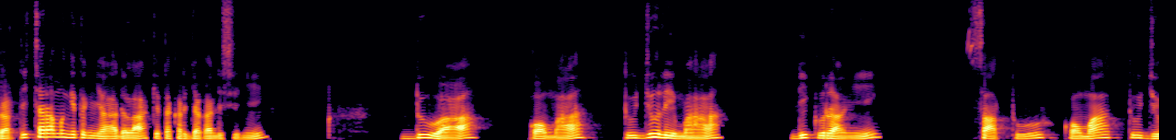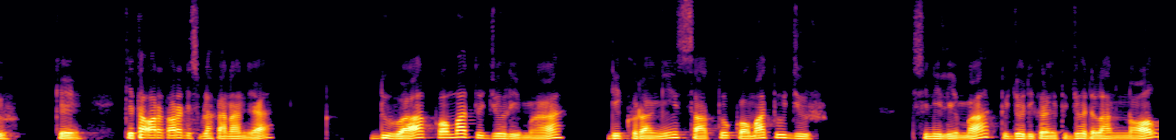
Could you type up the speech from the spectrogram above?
Berarti cara menghitungnya adalah kita kerjakan di sini. 2,75 dikurangi 1,7. Oke, kita oret-oret di sebelah kanan ya. 2,75 dikurangi 1,7. Di sini 5, 7 dikurangi 7 adalah 0.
